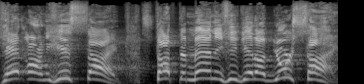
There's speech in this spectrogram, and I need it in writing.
Get on His side. Stop demanding He get on your side.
